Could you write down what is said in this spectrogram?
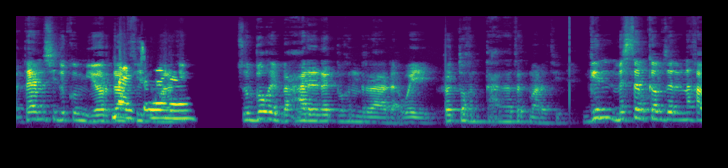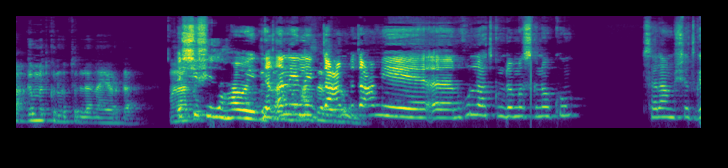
እንታይ መሲልኩም ዮርዳን ፊልም ማለት እዩ ፅቡቅ ወይ ብሓደ ነጥቢ ክንረዳእ ወይ ሕቶ ክንተሓታተት ማለት እዩ ግን ምስ ሰብ ከም ዘለና ካብ ግምት ክንእቱ ኣለና ዮርዳን እሺ ፊላሓዊ የቀኒለይ ሓንሳብ ብጣዕሚ ኣለዎ። ብጣዕሚ እ፣ ንኩላትኩም ደመስግነኩም ሰላም ምሽት ገ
